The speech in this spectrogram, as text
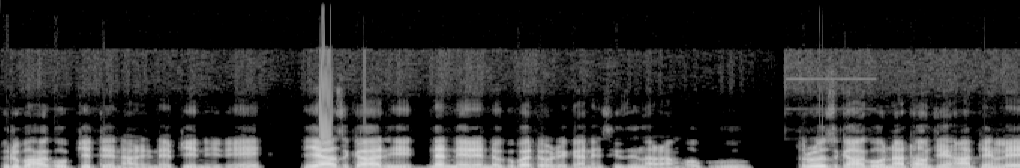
သူတစ်ပါးကိုပြစ်တင်တာတွေနဲ့ပြည့်နေတယ်။ဖျားစကားတွေနဲ့နေတဲ့နှုတ်ကပတ်တော်တွေကနေစီးစင်းလာတာမဟုတ်ဘူး။သူတို့စကားကိုနားထောင်ခြင်းအပြင်လဲ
